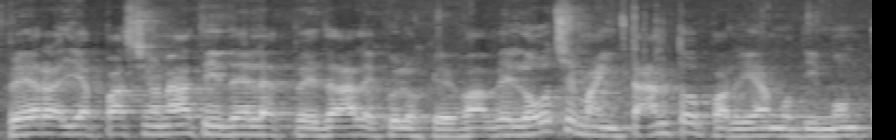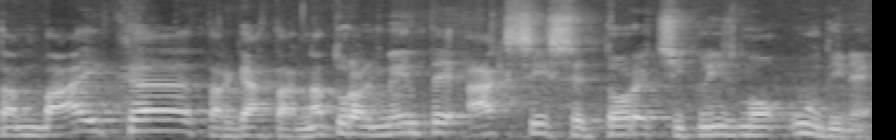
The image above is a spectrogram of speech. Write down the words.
per gli appassionati del pedale, quello che va veloce, ma intanto parliamo di mountain bike, targata naturalmente Axi Settore Ciclismo Udine.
